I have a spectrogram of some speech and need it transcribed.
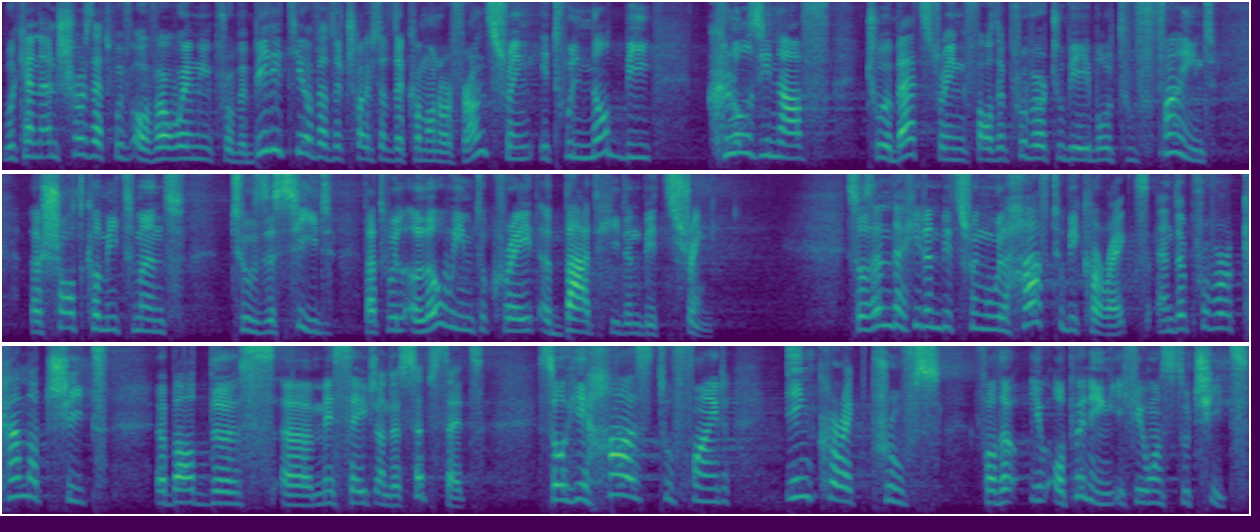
we can ensure that with overwhelming probability over the choice of the common reference string, it will not be close enough to a bad string for the prover to be able to find a short commitment to the seed that will allow him to create a bad hidden bit string. So then the hidden bit string will have to be correct, and the prover cannot cheat about the uh, message and the subset. So he has to find incorrect proofs for the opening if he wants to cheat.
